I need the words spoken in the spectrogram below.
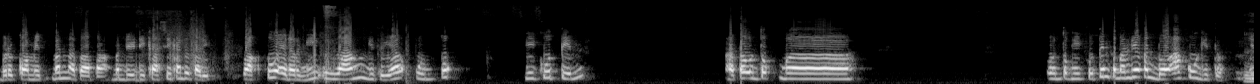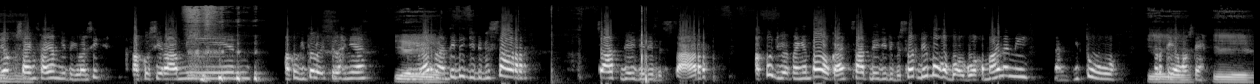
berkomitmen atau apa, mendedikasikan itu tadi waktu, energi, uang gitu ya untuk ngikutin atau untuk me untuk ngikutin ke mana dia akan bawa aku gitu. Jadi aku Mhm. sayang-sayang gitu gimana sih? Aku siramin, aku gitu loh istilahnya. Iya, iya, Biar iya. nanti dia jadi besar. Saat dia jadi besar, aku juga pengen tahu kan, saat dia jadi besar dia mau ngebawa gua ke mana nih? Nah gitu. Iya, Ngerti iya. ya maksudnya? Iya, iya.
